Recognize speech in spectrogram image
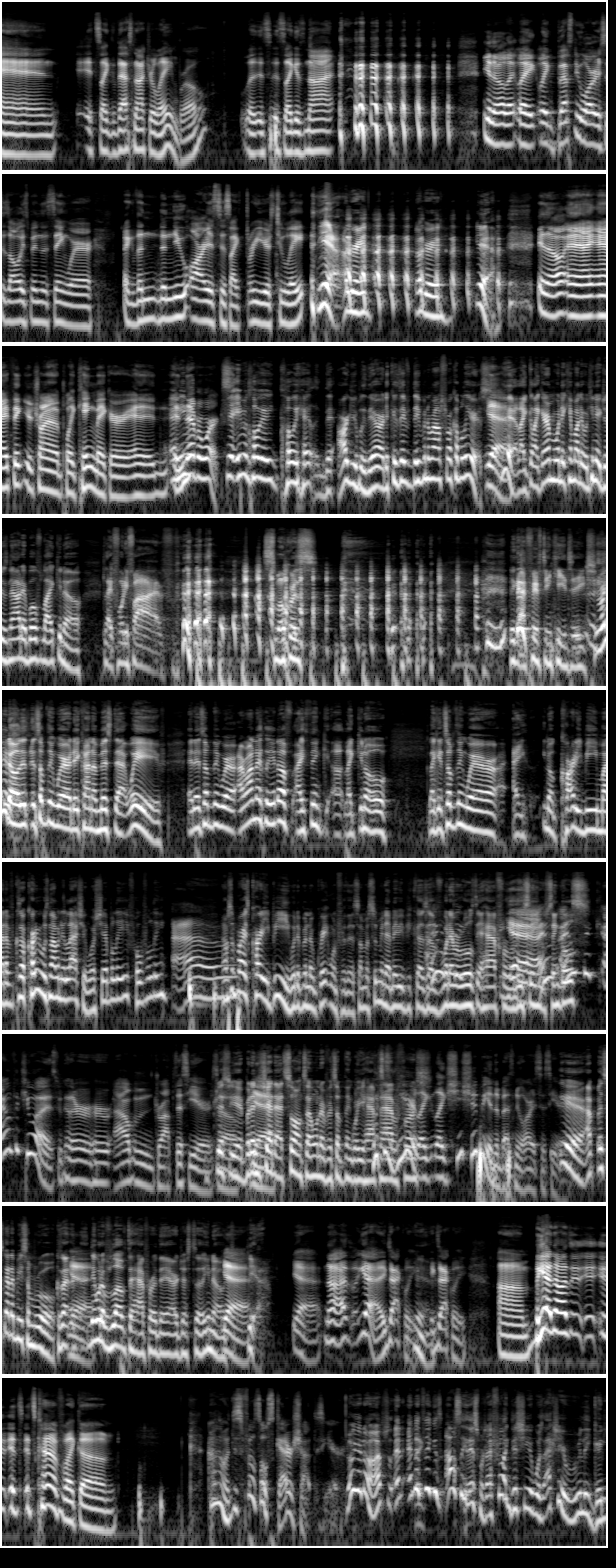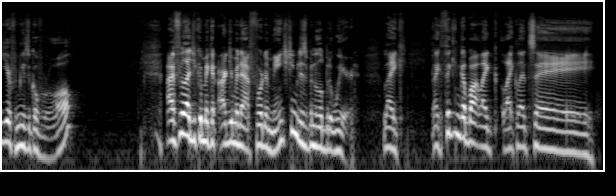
and it's like that's not your lane, bro. It's it's like it's not. you know, like like like best new artist has always been this thing where like the the new artist is like three years too late. yeah, agreed, agreed. Yeah, you know, and I, and I think you're trying to play kingmaker, and it, it even- never works. Yeah, even Chloe, Chloe, Halle, arguably they are because they've they've been around for a couple of years. Yeah. yeah. Like like I remember when they came out, they were teenagers. Now they're both like you know like forty five, smokers. They got fifteen kids each. Well, you know, it's, it's something where they kind of missed that wave, and it's something where, ironically enough, I think uh, like you know, like it's something where I. You know, Cardi B might have because Cardi B was nominated last year, was she? I believe, hopefully. Um, I'm surprised Cardi B would have been a great one for this. I'm assuming that maybe because of whatever think- rules they have for yeah, I releasing don't- I singles don't, think, I don't think she was because her her album dropped this year. this so, year. But then yeah. she had that song, so I wonder if it's something where you have which to have weird. first. Like like she should be in the best new artist this year. yeah, it's got to be some rule because Yeah. they would have loved to have her there just to you know. Yeah. yeah. Yeah. No. I, yeah. Exactly. Yeah. Exactly. Um. But yeah. No. It's it, it, it's it's kind of like um. I don't know. It just feels so scattershot this year. Oh, you know, absolutely. And, and the thing is, I'll say this much: I feel like this year was actually a really good year for music overall. I feel like you can make an argument that for the mainstream, it has been a little bit weird. Like, like thinking about like like let's say,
